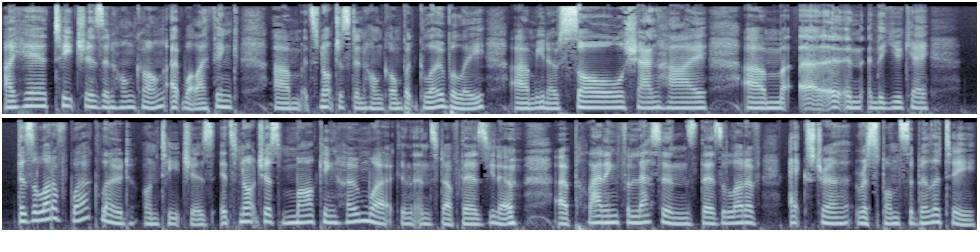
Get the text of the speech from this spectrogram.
I hear teachers in Hong Kong. Uh, well, I think um, it's not just in Hong Kong, but globally. Um, you know, Seoul, Shanghai, um, uh, in in the UK there's a lot of workload on teachers. It's not just marking homework and, and stuff. There's, you know, uh, planning for lessons. There's a lot of extra responsibility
